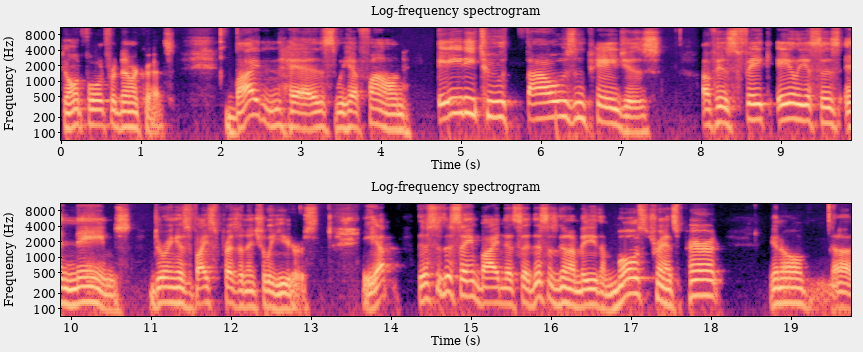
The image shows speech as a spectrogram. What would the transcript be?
Don't vote for Democrats. Biden has, we have found, 82,000 pages of his fake aliases and names during his vice presidential years. Yep, this is the same Biden that said this is going to be the most transparent, you know, uh,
